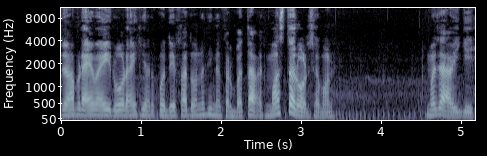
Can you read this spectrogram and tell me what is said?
જો આપણે આવ્યા એ રોડ અહીંથી અરખો દેખાતો નથી, નકર બતાવે. મસ્ત રોડ છે પણ. મજા આવી ગઈ.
